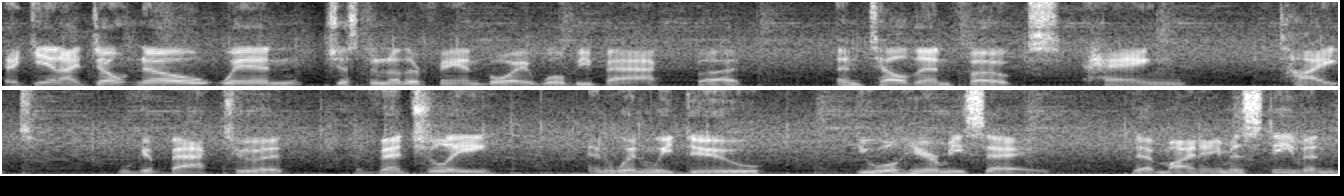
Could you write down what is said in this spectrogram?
again, I don't know when Just Another Fanboy will be back, but until then, folks, hang tight. We'll get back to it eventually. And when we do, you will hear me say that my name is Steeven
